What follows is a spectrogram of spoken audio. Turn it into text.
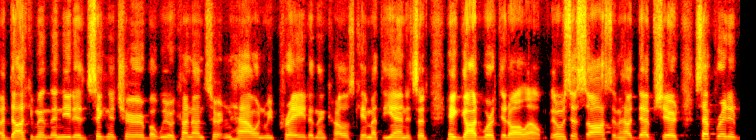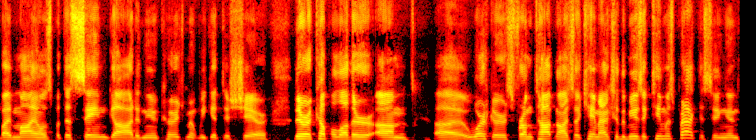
a document that needed signature, but we were kind of uncertain how, and we prayed. And then Carlos came at the end and said, Hey, God worked it all out. It was just awesome how Deb shared, separated by miles, but the same God and the encouragement we get to share. There are a couple other um, uh, workers from Top Notch that came. Actually, the music team was practicing, and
